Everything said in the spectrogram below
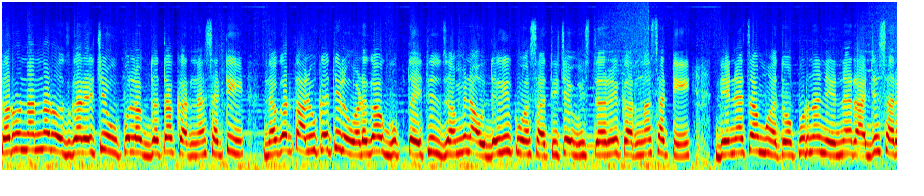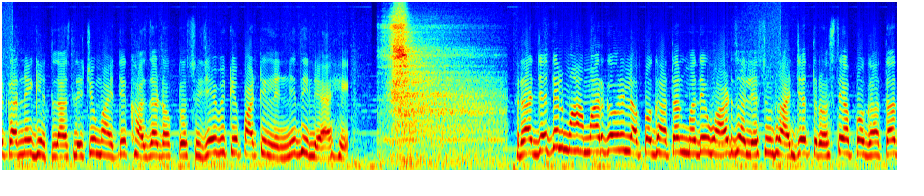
तरुणांना रोजगाराची उपलब्धता करण्यासाठी नगर तालुक्यातील वडगाव गुप्त येथील जमीन औद्योगिक वसाहतीच्या विस्तारीकरणासाठी देण्याचा महत्त्वपूर्ण निर्णय राज्य सरकारने घेतला असल्याची माहिती खासदार डॉक्टर सुजय विखे पाटील यांनी दिली आहे. राज्यातील महामार्गावरील अपघातांमध्ये वाढ झाली असून राज्यात रस्ते अपघातात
